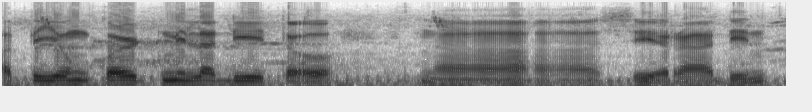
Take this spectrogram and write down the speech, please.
Pati yung court nila dito na sira din.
